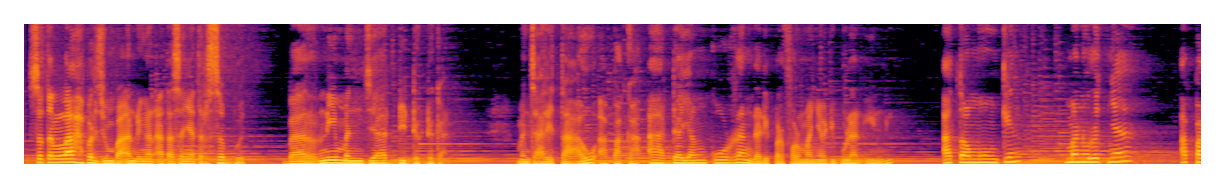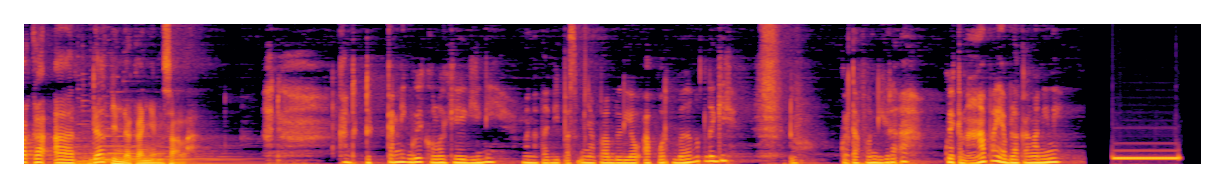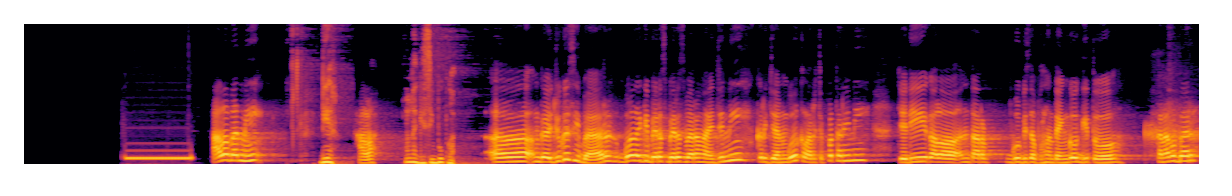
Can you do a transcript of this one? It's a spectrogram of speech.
Setelah perjumpaan dengan atasannya tersebut, Barney menjadi deg-degan. Mencari tahu apakah ada yang kurang dari performanya di bulan ini atau mungkin menurutnya apakah ada tindakan yang salah. Kan deg-degan nih gue kalau kayak gini. Mana tadi pas menyapa beliau awkward banget lagi. Duh, gue telepon Dira ah. Gue kenapa ya belakangan ini? Halo Barni. Dir, Halo. lo lagi sibuk gak? Eh, enggak juga sih Bar. Gue lagi beres-beres barang aja nih. Kerjaan gue kelar cepet hari ini. Jadi kalau ntar gue bisa pulang tenggo gitu. Kenapa Bar?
